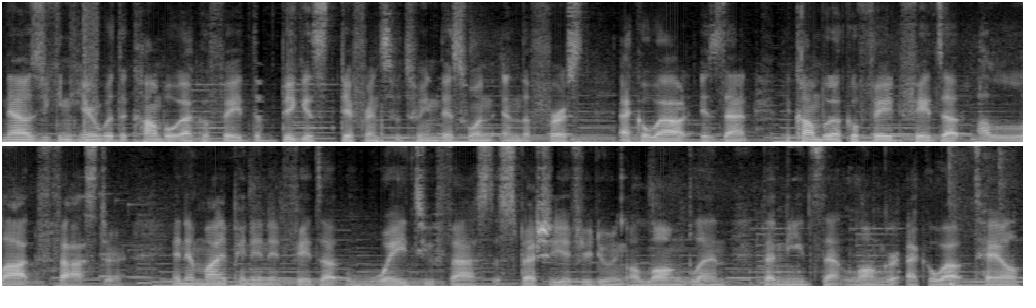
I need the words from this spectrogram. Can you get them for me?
Now as you can hear with the combo echo fade, the biggest difference between this one and the first echo out is that the combo echo fade fades out a lot faster. And in my opinion, it fades out way too fast, especially if you're doing a long blend that needs that longer echo out tail.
